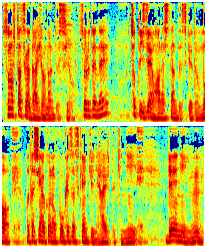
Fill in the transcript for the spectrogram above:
その2つが代表なんですよ。それでねちょっと以前お話したんですけども、私がこの高血圧研究に入るときに、レニン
